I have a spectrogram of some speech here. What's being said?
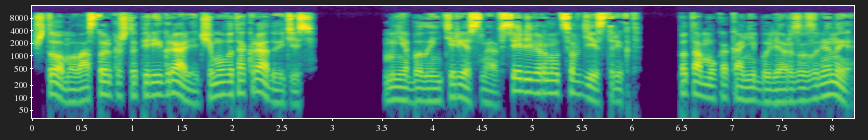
«Что, мы вас только что переиграли, чему вы так радуетесь?» Мне было интересно, все ли вернутся в дистрикт, потому как они были разозлены.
